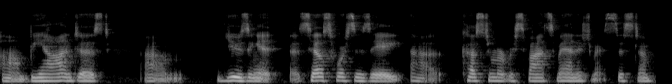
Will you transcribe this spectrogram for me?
um, beyond just um, using it. Salesforce is a uh, customer response management system.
